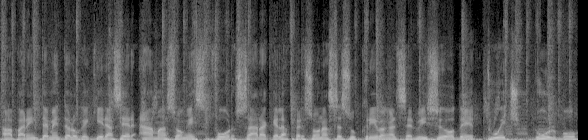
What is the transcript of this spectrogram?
Aparentemente lo que quiere hacer Amazon es forzar a que las personas se suscriban al servicio de Twitch Turbo,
